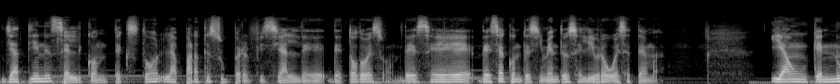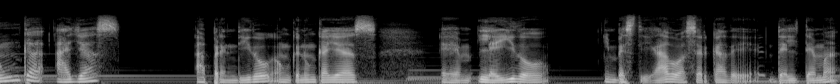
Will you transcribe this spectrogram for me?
ya tienes el contexto, la parte superficial de, todo eso, de ese, de ese acontecimiento, ese libro o ese tema. Y aunque nunca hayas aprendido, aunque nunca hayas em, leído, investigado acerca de, del tema,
